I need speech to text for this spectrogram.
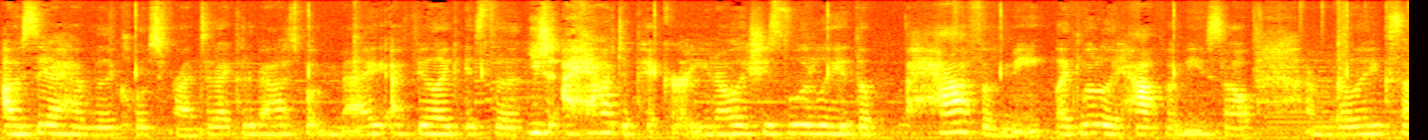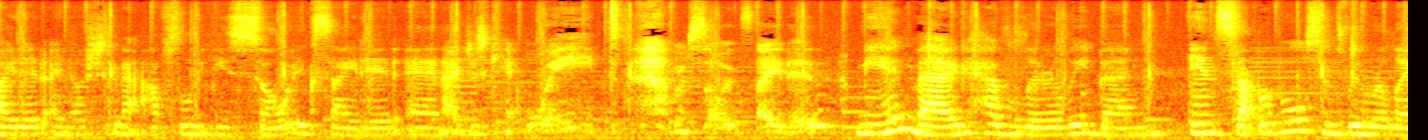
obviously I have really close friends that I could have asked, but Meg I feel like is the you just, I have to pick her, you know? Like she's literally the half of me. Like literally half of me. So I'm really excited. I know she's gonna absolutely be so excited and I just can't wait. I'm so excited. Me and Meg have literally been inseparable since we were like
